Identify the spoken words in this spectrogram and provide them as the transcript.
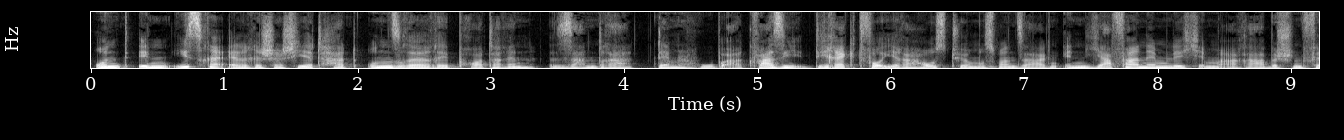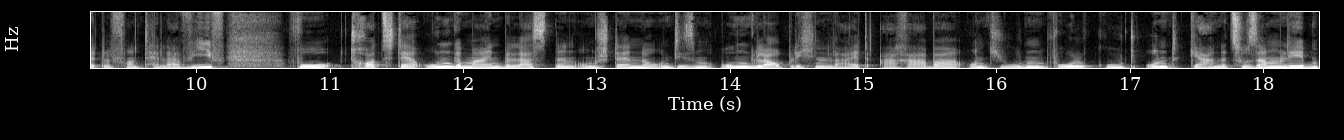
Und in Israel recherchiert hat unsere Reporterin Sandra Demmelhuber. Quasi direkt vor ihrer Haustür, muss man sagen. In Jaffa nämlich, im arabischen Viertel von Tel Aviv, wo trotz der ungemein belastenden Umstände und diesem unglaublichen Leid Araber und Juden wohl gut und gerne zusammenleben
